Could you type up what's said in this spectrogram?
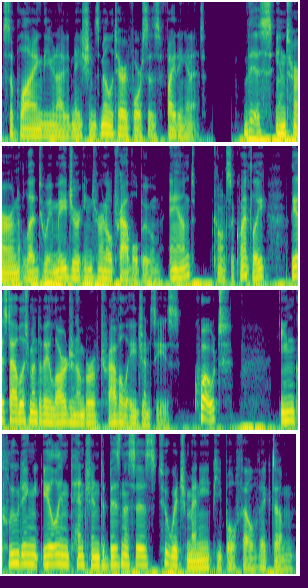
supplying the United Nations military forces fighting in it. This, in turn, led to a major internal travel boom and, consequently, the establishment of a large number of travel agencies, quote, including ill intentioned businesses to which many people fell victim.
